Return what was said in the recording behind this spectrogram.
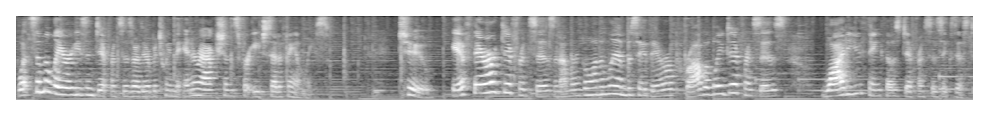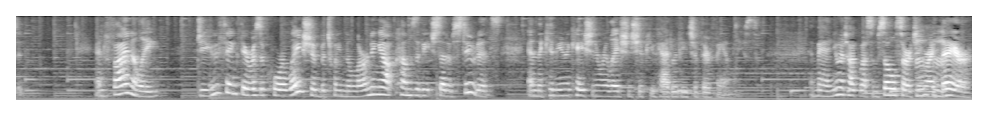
what similarities and differences are there between the interactions for each set of families? Two, if there are differences, and I'm going to go on a limb to say there are probably differences, why do you think those differences existed? And finally, do you think there is a correlation between the learning outcomes of each set of students and the communication and relationship you had with each of their families? And man, you want to talk about some soul searching mm-hmm. right there.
